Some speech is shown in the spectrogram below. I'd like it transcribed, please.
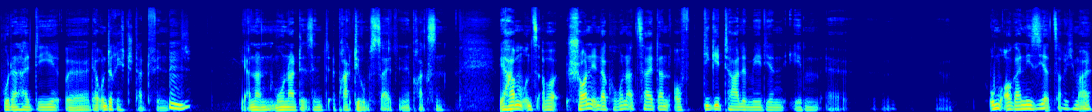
wo dann halt die, äh, der Unterricht stattfindet. Mhm. Die anderen Monate sind Praktikumszeit in den Praxen. Wir haben uns aber schon in der Corona-Zeit dann auf digitale Medien eben äh, umorganisiert, sag ich mal,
